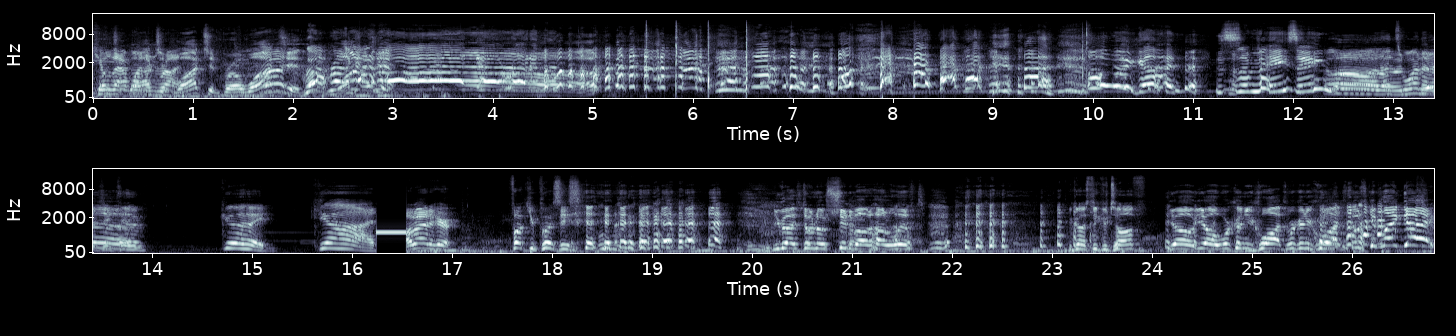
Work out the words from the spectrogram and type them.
Kill that one Watch and it, run. watch it, bro. Watch it. Run, run, watch run, it. My god, this is amazing! Oh, that's one no. adjective. Good God. I'm out of here. Fuck you, pussies. You guys don't know shit about how to lift. You guys think you're tough? Yo, yo, work on your quads. Work on your quads. Don't skip leg day.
